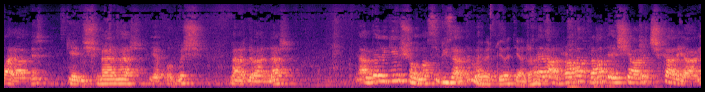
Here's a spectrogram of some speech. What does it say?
bayağı bir geniş mermer yapılmış. merdivenler. Yani böyle geniş olması güzel değil mi? Evet evet yani rahat. Ferah, rahat rahat eşyanı çıkar yani.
